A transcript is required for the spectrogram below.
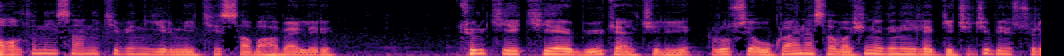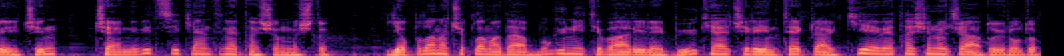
6 Nisan 2022 Sabah Haberleri Türkiye Kiev Büyükelçiliği Rusya-Ukrayna savaşı nedeniyle geçici bir süre için Çernivitsi kentine taşınmıştı. Yapılan açıklamada bugün itibariyle Büyükelçiliğin tekrar Kiev'e taşınacağı duyuruldu.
